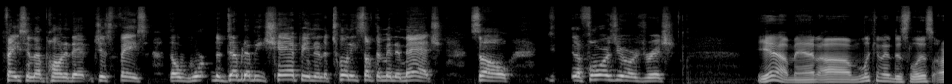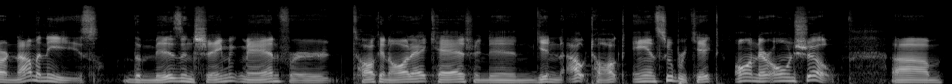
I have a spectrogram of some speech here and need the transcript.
facing an opponent that just faced the the WWE champion in a 20 something minute match. So the floor is yours, Rich. Yeah, man. Um, looking at this list, our nominees: The Miz and Shane McMahon for talking all that cash and then getting out talked and super kicked on their own show. Um,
